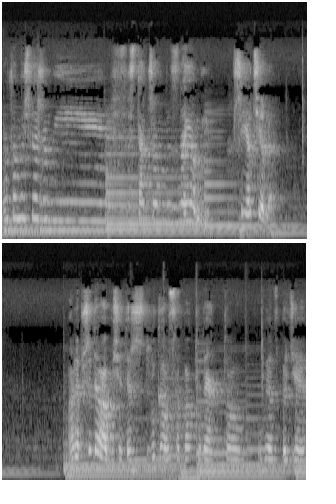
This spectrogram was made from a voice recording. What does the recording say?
no to myślę, że mi wystarczą znajomi, przyjaciele. Ale przydałaby się też druga osoba, która, jak to mówiąc, będzie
